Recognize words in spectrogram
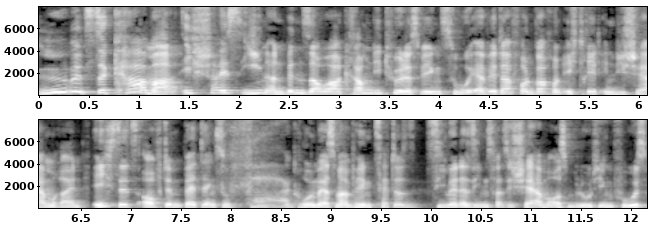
übelste Karma. Ich scheiß ihn an, bin sauer, kramm die Tür deswegen zu. Er wird davon wach und ich trete in die Scherben rein. Ich sitz auf dem Bett, denk so, fuck, hol mir erstmal ein Pinzette, zieh mir da 27 Scherben aus dem blutigen Fuß.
